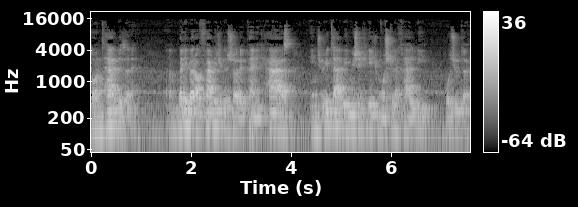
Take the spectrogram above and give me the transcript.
تندتر بزنه. ولی برای فردی که دچار پنیک هست اینجوری تعبیر میشه که یک مشکل قلبی وجود داره.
